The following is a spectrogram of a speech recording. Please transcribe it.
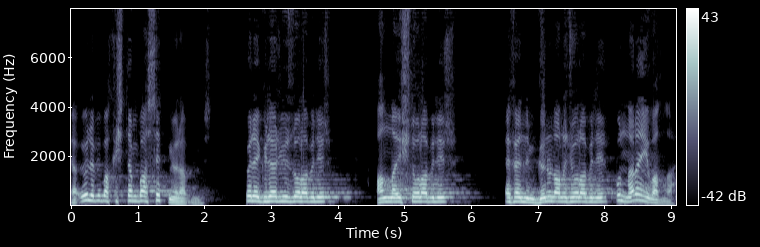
Ya öyle bir bakıştan bahsetmiyor Rabbimiz. Böyle güler yüzlü olabilir, anlayışlı olabilir, efendim gönül alıcı olabilir. Bunlara eyvallah.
